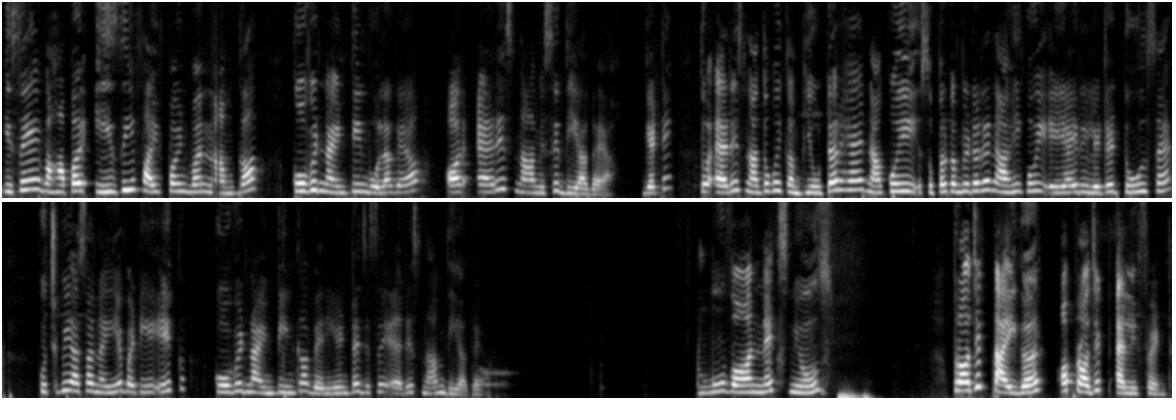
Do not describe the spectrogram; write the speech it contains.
इसे वहाँ पर इजी 5.1 नाम का कोविड 19 बोला गया। और एरिस नाम इसे दिया गया। गेटिंग तो एरिस ना तो कोई कंप्यूटर है, ना कोई सुपर कंप्यूटर है, ना ही कोई एआई रिलेटेड टूल्स है। कुछ भी ऐसा नहीं है बट ये एक कोविड 19 का वेरिएंट है, जिसे एरिस नाम दिया गया। Move on next news project tiger और प्रोजेक्ट एलिफेंट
